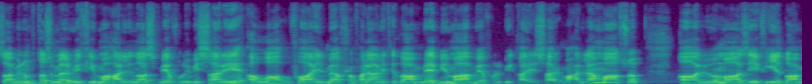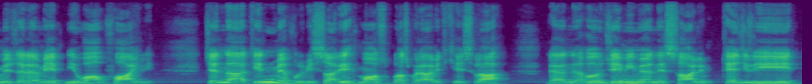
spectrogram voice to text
Zamir muttasım mermi fi mahalli nas mefulu bi sari. Allahu fail mefraf alameti damme bima mefulu bi gayri sari mahallen masub. Kalu mazi fiil damme üzere mebni vav faili. Cennetin mefulu bi sari masub las alameti kesra. Lennehu cemi müennes salim. Tecri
